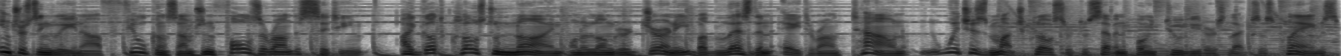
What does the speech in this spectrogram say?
Interestingly enough, fuel consumption falls around the city. I got close to 9 on a longer journey, but less than 8 around town, which is much closer to 7.2 liters Lexus claims.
